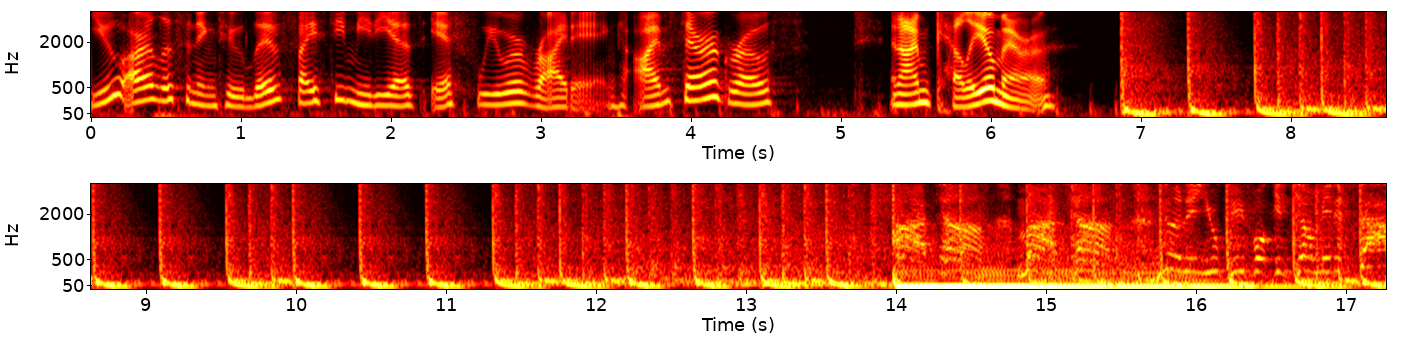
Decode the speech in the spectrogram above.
You are listening to Live Feisty Media's If We Were Riding. I'm Sarah Gross. And I'm Kelly O'Mara. My time, my time. None of you people can tell me to stop.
